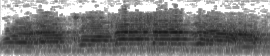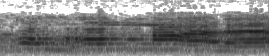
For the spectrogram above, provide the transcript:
وأقبل بعضهم على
